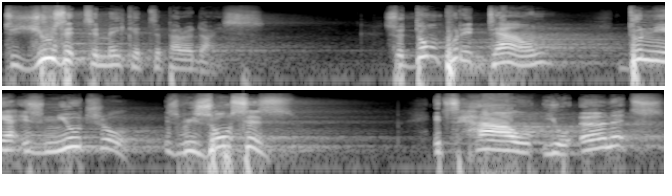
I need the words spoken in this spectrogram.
to use it to make it to paradise. So don't put it down. Dunya is neutral, is resources. It's how you earn it.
